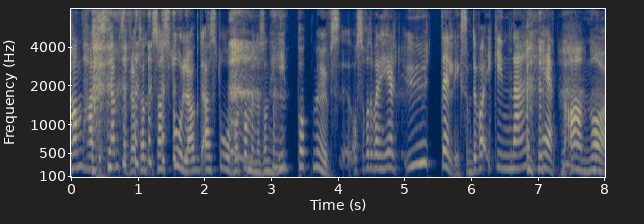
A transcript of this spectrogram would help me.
han har bestemt seg for at han, så han sto, lagde, han sto og holdt på med noen sånne hiphop-moves, og så var det bare helt ute, liksom. Det var ikke i nærheten av noe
